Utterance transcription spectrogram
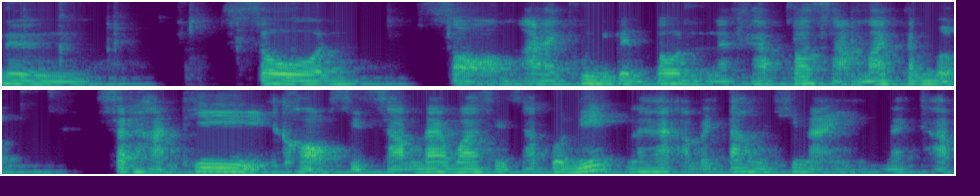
หนึ่งโซน สองอะไรพวกนี้เป็นต้นนะครับ ก็สามารถกำหนดสถานที่ของสินทรัพย์ได้ว่าสินทรัพย์ตัวนี้นะฮะเอาไปตั้งที่ไหนนะครับ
